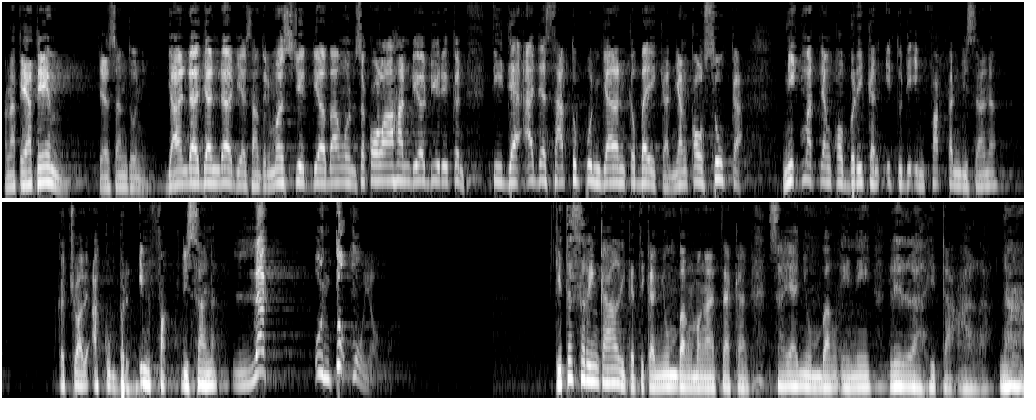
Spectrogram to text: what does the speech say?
Anak yatim, dia santuni. Janda-janda dia santuni. Masjid dia bangun, sekolahan dia dirikan. Tidak ada satupun jalan kebaikan yang kau suka. Nikmat yang kau berikan itu diinfakkan di sana. Kecuali aku berinfak di sana. Lak untukmu ya kita sering kali ketika nyumbang mengatakan, saya nyumbang ini lillahi ta'ala. Nah,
